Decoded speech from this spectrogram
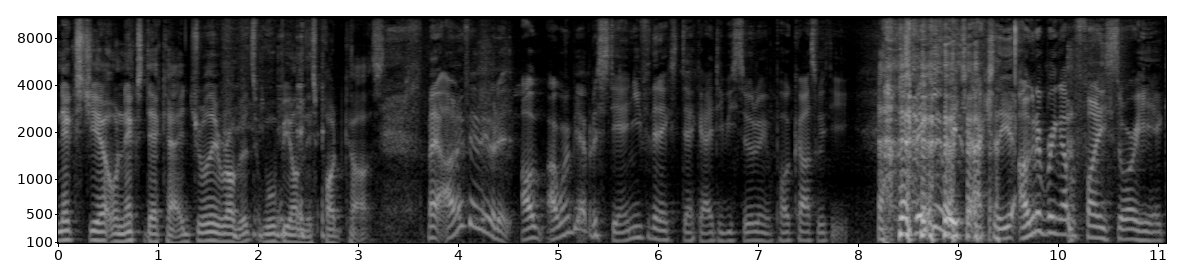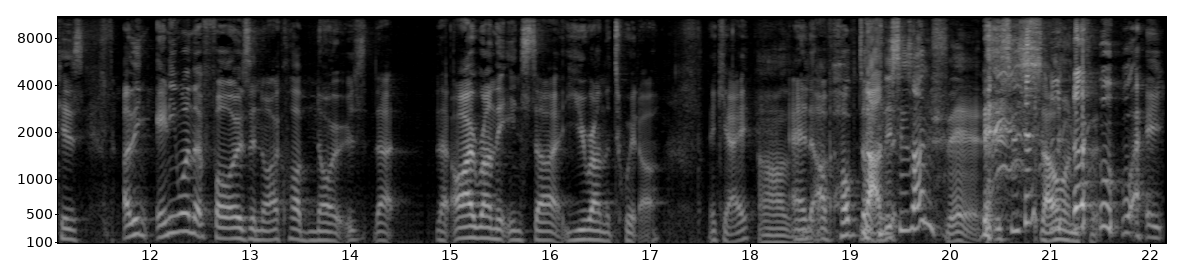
next year, or next decade, Julia Roberts will be on this podcast. Mate, I don't know if I'll be able to. I'll, I won't be able to stand you for the next decade to be still doing a podcast with you. Speaking of which, actually, I'm going to bring up a funny story here because I think anyone that follows the nightclub knows that that I run the Insta, you run the Twitter. Okay, Oh, and no. I've hopped on. Nah, the- this is unfair. This is so unfair. no way.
